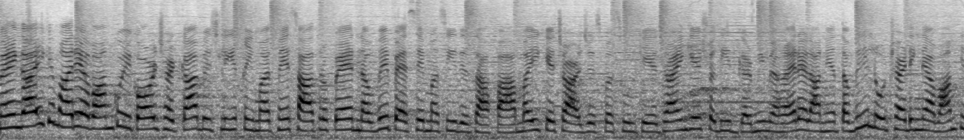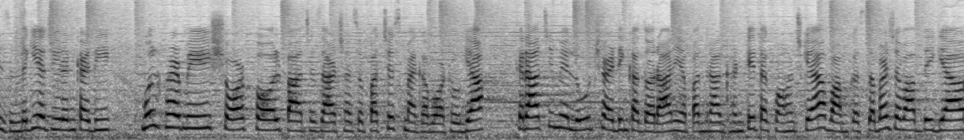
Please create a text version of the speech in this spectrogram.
महँगाई के मारे आवाम को एक और झटका, बिजली कीमत में सात रुपये नब्बे पैसे मजीद इजाफा। मई के चार्जेस वसूल किए जाएँगे। शदीद गर्मी में गैर एलानिया तवील लोड शेडिंग ने आवाम की ज़िंदगी अजीरन कर दी। मुल्क भर में शॉर्ट फॉल पाँच हज़ार छः सौ पच्चीस मेगावाट हो गया। कराची में लोड शेडिंग का दौरान या पंद्रह घंटे तक पहुँच गया। आवाम का सबर जवाब दे गया।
